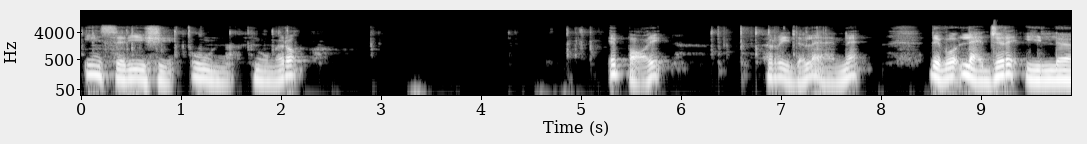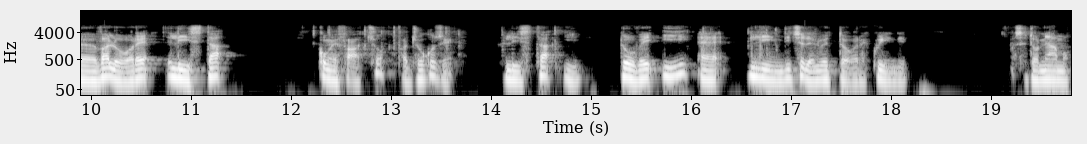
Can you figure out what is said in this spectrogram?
inserisci un numero e poi readln devo leggere il valore lista come faccio? Faccio così lista i dove i è l'indice del vettore. Quindi se torniamo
